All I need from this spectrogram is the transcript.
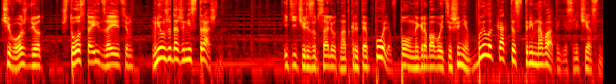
Чего ждет? Что стоит за этим? Мне уже даже не страшно. Идти через абсолютно открытое поле в полной гробовой тишине было как-то стремновато, если честно.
